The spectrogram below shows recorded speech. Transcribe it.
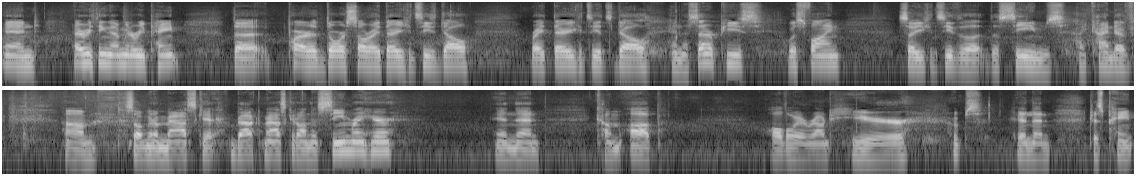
and everything that I'm going to repaint, the part of the door sill right there you can see is dull. Right there you can see it's dull and the centerpiece was fine. So you can see the, the seams, I kind of, um, so I'm gonna mask it, back mask it on the seam right here and then come up all the way around here, oops, and then just paint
